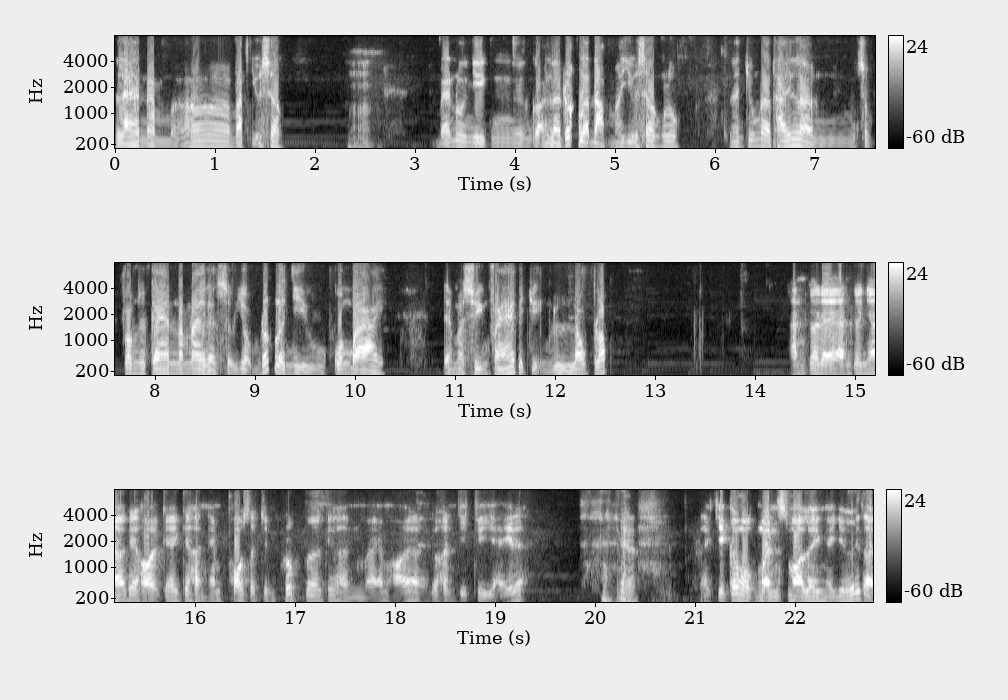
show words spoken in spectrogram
là nằm ở vạch giữa sân. Ừ. bản đồ nhiệt gọi là rất là đậm ở giữa sân luôn. Nên chúng ta thấy là Fonseca năm nay là sử dụng rất là nhiều quân bài để mà xuyên phá cái chuyện low block. Anh có để anh có nhớ cái hồi cái cái hình em post ở trên group cái hình mà em hỏi là cái hình gì kỳ vậy đó? Yeah. là chỉ có một mình Smalling ở dưới thôi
